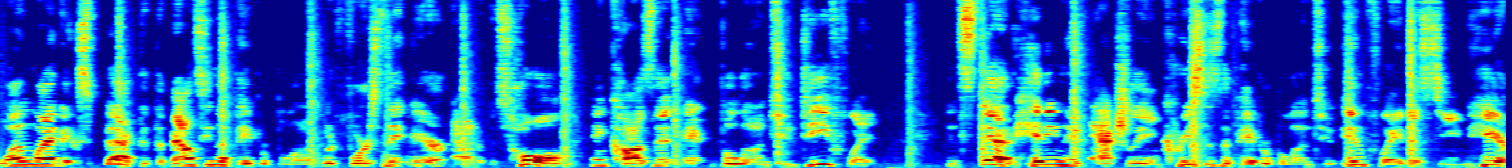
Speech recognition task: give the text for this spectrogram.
One might expect that the bouncing of the paper balloon would force the air out of its hole and cause the balloon to deflate. Instead, hitting it actually increases the paper balloon to inflate as seen here.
